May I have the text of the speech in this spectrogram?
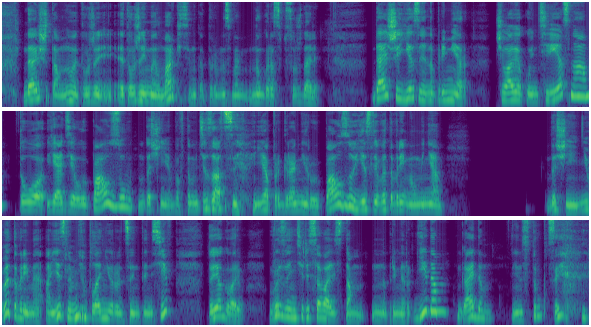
дальше там, ну, это уже, это уже email-маркетинг, который мы с вами много раз обсуждали. Дальше, если, например, человеку интересно, то я делаю паузу, ну, точнее, в автоматизации я программирую паузу, если в это время у меня точнее, не в это время, а если у меня планируется интенсив, то я говорю, вы заинтересовались там, например, гидом, гайдом, инструкцией.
